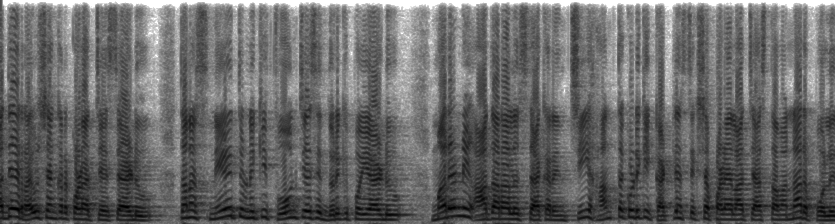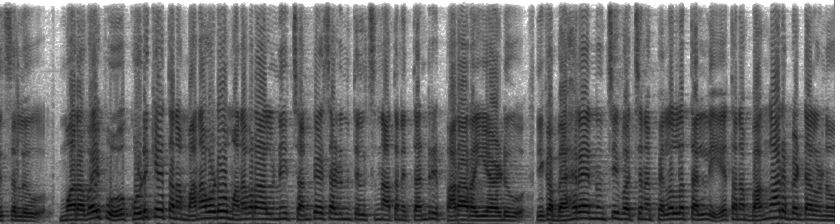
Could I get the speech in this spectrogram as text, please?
అదే రవిశంకర్ కూడా చేశాడు. తన స్నేహితుడికి ఫోన్ చేసి దొరికిపోయాడు. మరిన్ని ఆధారాలు సేకరించి హంతకుడికి కఠిన శిక్ష పడేలా చేస్తామన్నారు పోలీసులు. మరోవైపు కొడుకే తన మనవడు మనవరాలని చంపేశాడని తెలిసిన అతని తండ్రి పరారయ్యాడు. ఇక బహ్రెయిన్ నుంచి వచ్చిన పిల్లల తల్లి తన బంగారు బిడ్డలను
